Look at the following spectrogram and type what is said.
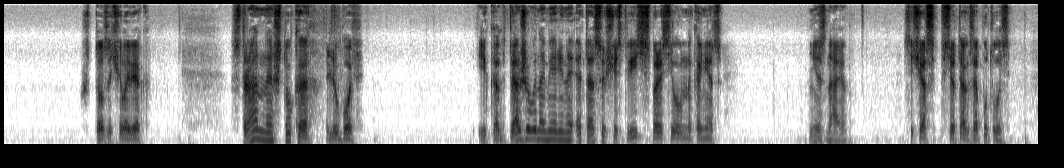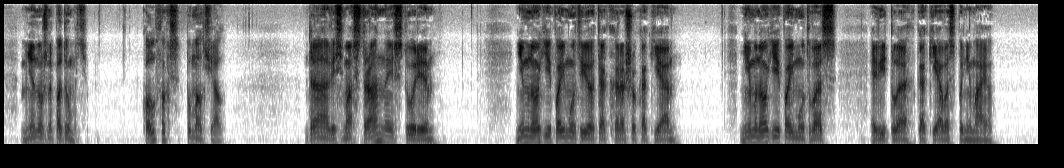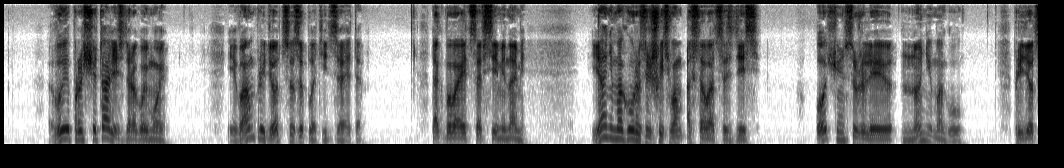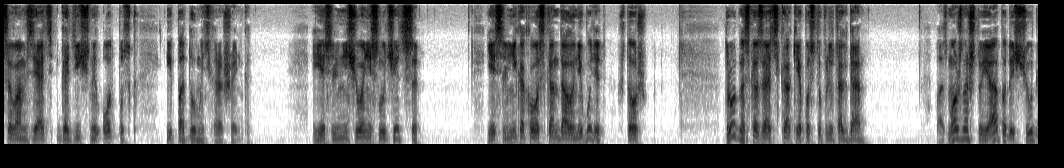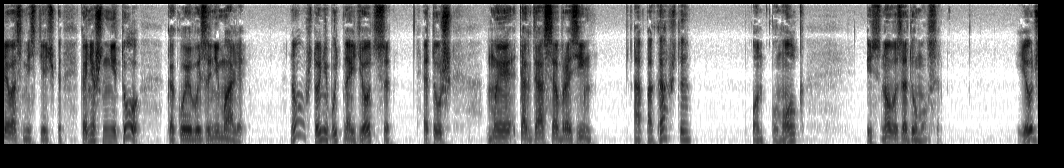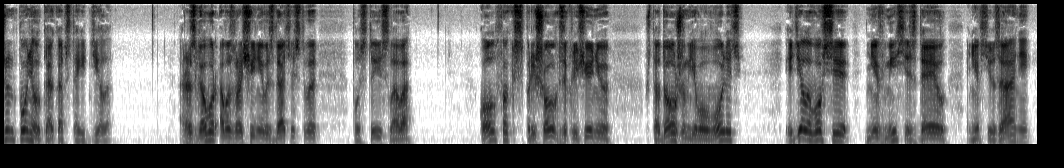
Что за человек? Странная штука, любовь. И когда же вы намерены это осуществить? спросил он наконец. Не знаю. Сейчас все так запуталось. Мне нужно подумать. Колфакс помолчал. Да, весьма странная история. Немногие поймут ее так хорошо, как я. Немногие поймут вас, Витла, как я вас понимаю. Вы просчитались, дорогой мой, и вам придется заплатить за это. Так бывает со всеми нами. Я не могу разрешить вам оставаться здесь. Очень сожалею, но не могу. Придется вам взять годичный отпуск и подумать хорошенько. Если ничего не случится, если никакого скандала не будет, что ж, трудно сказать, как я поступлю тогда. Возможно, что я подыщу для вас местечко. Конечно, не то, какое вы занимали. Ну, что-нибудь найдется. Это уж мы тогда сообразим. А пока что он умолк и снова задумался. Юджин понял, как обстоит дело. Разговор о возвращении в издательство пустые слова. Колфакс пришел к заключению, что должен его уволить, и дело вовсе не в миссис Дейл, не в Сьюзане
